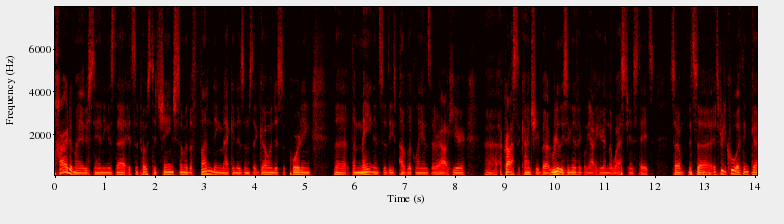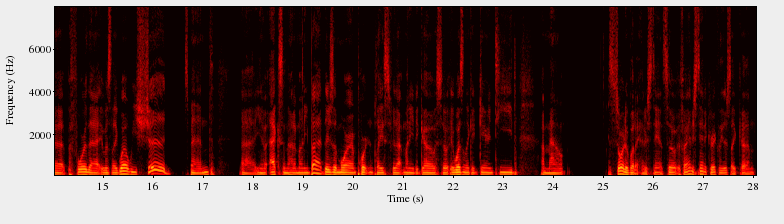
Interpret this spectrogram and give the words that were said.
part of my understanding is that it's supposed to change some of the funding mechanisms that go into supporting the the maintenance of these public lands that are out here uh, across the country, but really significantly out here in the western states. So it's uh, it's pretty cool. I think uh, before that it was like, well, we should spend uh, you know X amount of money, but there's a more important place for that money to go. So it wasn't like a guaranteed amount. It's sort of what I understand. So if I understand it correctly, there's like um,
